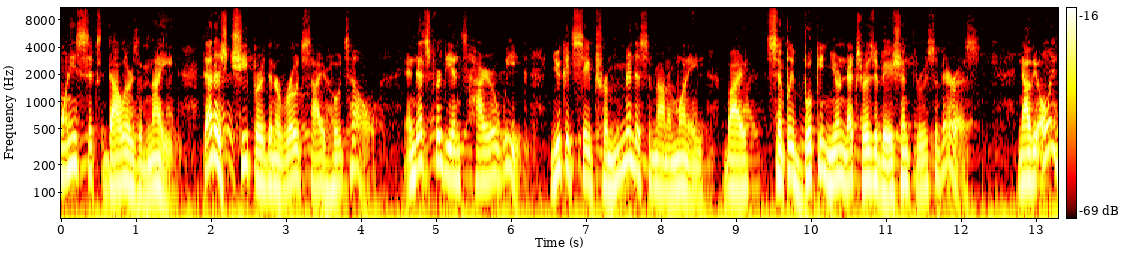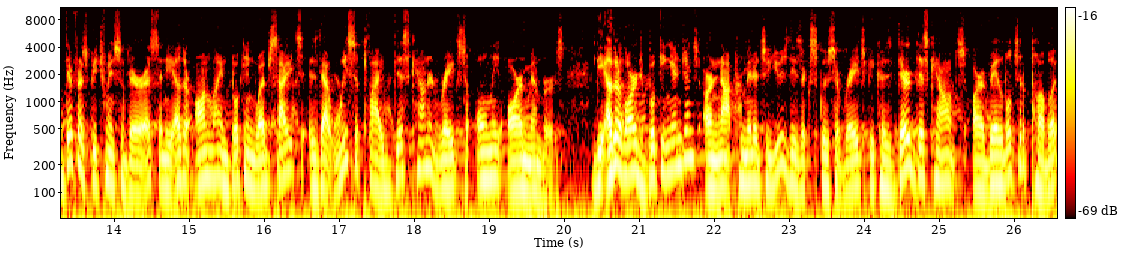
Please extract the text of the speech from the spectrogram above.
$26 a night. That is cheaper than a roadside hotel. And that's for the entire week. You could save tremendous amount of money by simply booking your next reservation through Silveris. Now, the only difference between Silveris and the other online booking websites is that we supply discounted rates to only our members. The other large booking engines are not permitted to use these exclusive rates because their discounts are available to the public,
